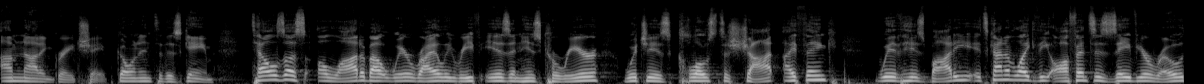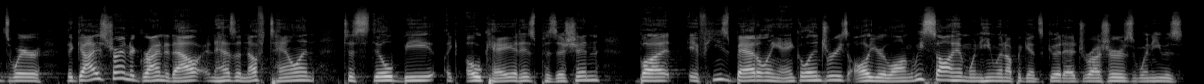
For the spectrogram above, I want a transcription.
I'm not in great shape going into this game. Tells us a lot about where Riley Reiff is in his career, which is close to shot, I think with his body. It's kind of like the offense's Xavier Rhodes, where the guy's trying to grind it out and has enough talent to still be like okay at his position. But if he's battling ankle injuries all year long, we saw him when he went up against good edge rushers, when he was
